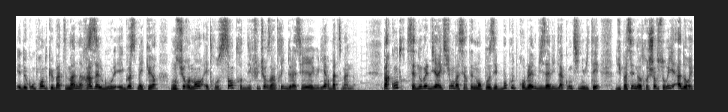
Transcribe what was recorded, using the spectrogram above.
et de comprendre que Batman, Razal Ghul et Ghostmaker vont sûrement être au centre des futures intrigues de la série régulière Batman. Par contre, cette nouvelle direction va certainement poser beaucoup de problèmes vis-à-vis -vis de la continuité du passé de notre chauve-souris adoré.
